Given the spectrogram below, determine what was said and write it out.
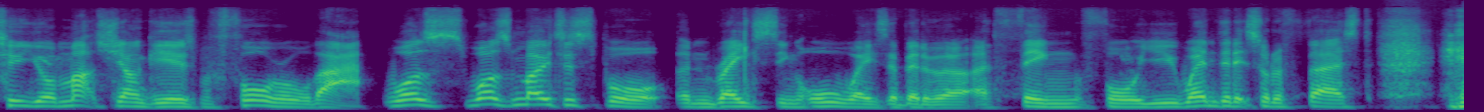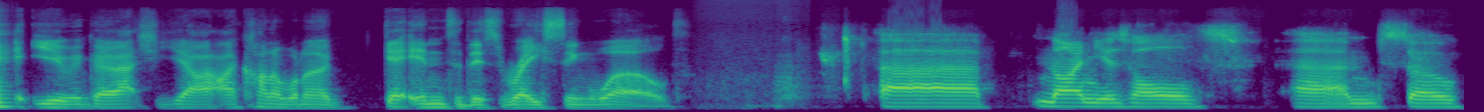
to your much younger years before all that was was motorsport and racing always a bit of a, a thing for you when did it sort of first hit you and go actually yeah i kind of want to get into this racing world uh, nine years old. Um, so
